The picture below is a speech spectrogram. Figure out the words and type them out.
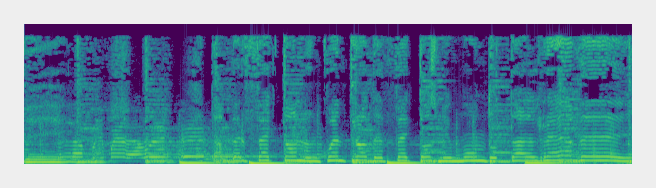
vez. Tan perfecto, no encuentro defectos, mi mundo está al revés.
